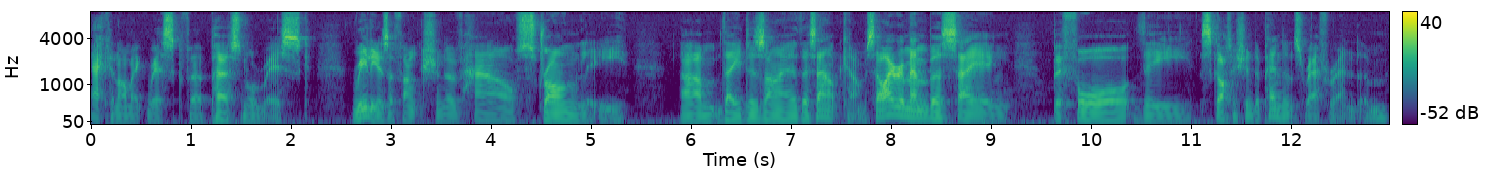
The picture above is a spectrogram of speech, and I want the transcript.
economic risk, for personal risk, really is a function of how strongly um, they desire this outcome. So I remember saying before the Scottish independence referendum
